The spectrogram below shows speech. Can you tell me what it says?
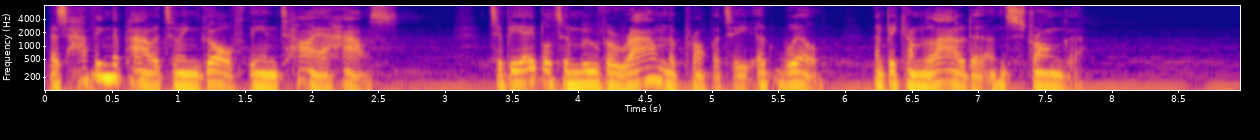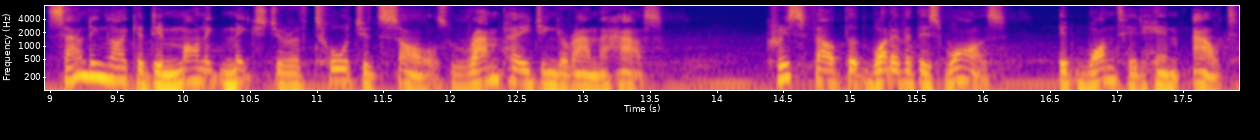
as having the power to engulf the entire house, to be able to move around the property at will and become louder and stronger. Sounding like a demonic mixture of tortured souls rampaging around the house, Chris felt that whatever this was, it wanted him out.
